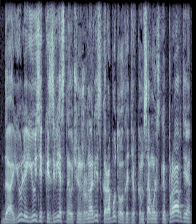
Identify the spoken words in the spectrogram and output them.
Да, Юлия Юзик, известная очень журналистка, работала, кстати, в «Комсомольской правде».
